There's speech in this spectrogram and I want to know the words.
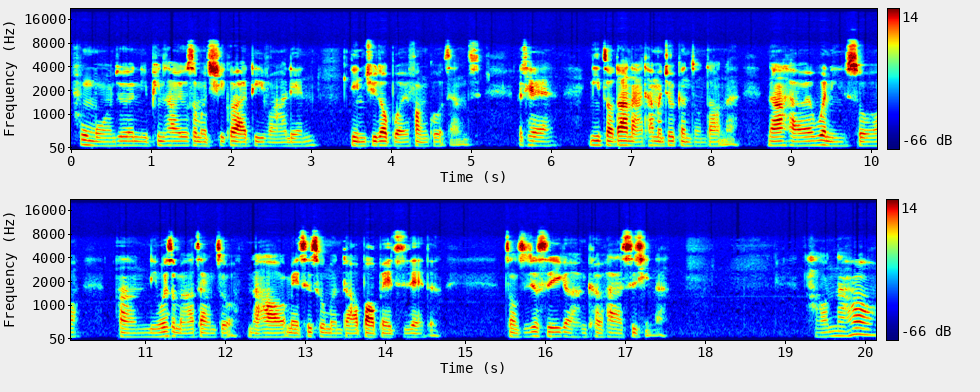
父母，就是你平常有什么奇怪的地方，连邻居都不会放过这样子，而且你走到哪，他们就跟踪到哪，然后还会问你说，嗯，你为什么要这样做？然后每次出门都要报备之类的，总之就是一个很可怕的事情了。好，然后。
